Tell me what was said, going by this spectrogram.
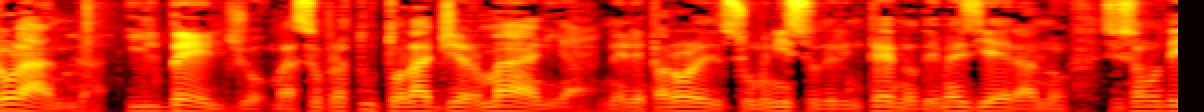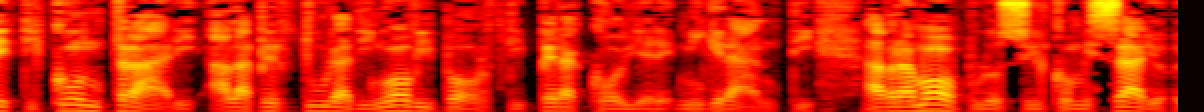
L'Olanda, il Belgio, ma soprattutto la Germania, nelle parole del suo ministro dell'interno De Maizière, hanno, si sono detti contrari all'apertura di nuovi porti per accogliere migranti. Avramopoulos, il commissario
